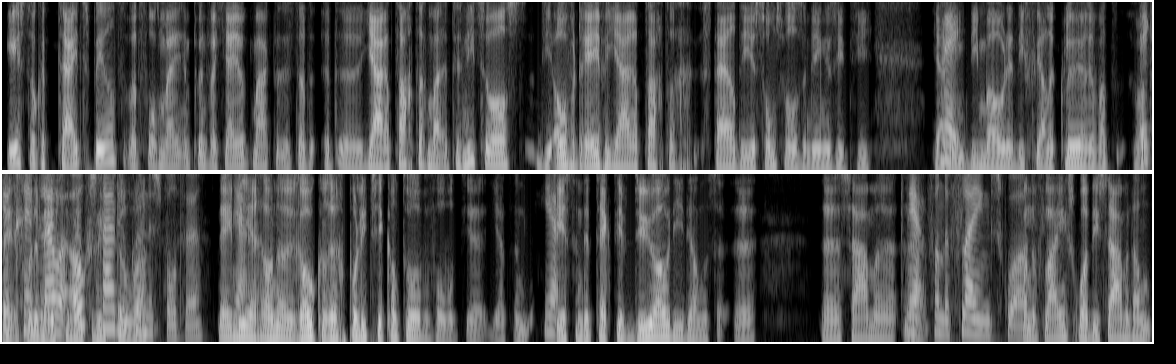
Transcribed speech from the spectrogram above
eerst ook het tijd speelt. Wat volgens mij een punt wat jij ook maakte, is dat het eh, jaren tachtig. Maar het is niet zoals die overdreven jaren tachtig stijl die je soms wel eens in dingen ziet. Die, ja, Nee. die, die mode, die felle kleuren. Wat, wat ik heb voor geen de blauwe meeste mensen niet oogschaduw zo was. kunnen spotten. Nee, Ja. meer gewoon een rokerig politiekantoor bijvoorbeeld. Je, je had een, Ja. eerst een detective duo die dan eh, samen eh, Ja, van de Flying Squad. van de Flying Squad die samen dan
